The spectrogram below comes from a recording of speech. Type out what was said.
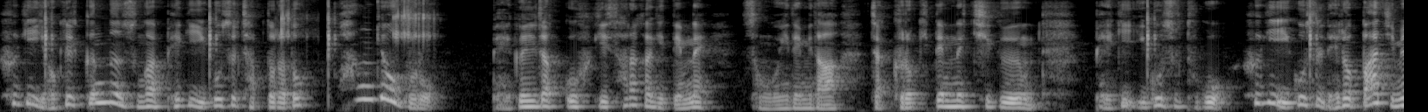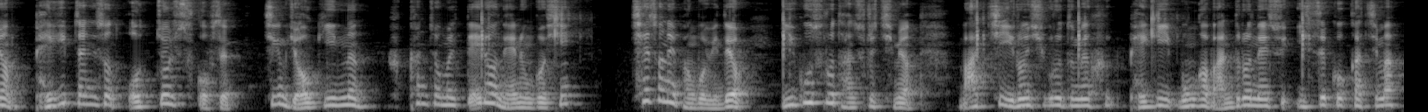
흙이 여길 끊는 순간 백이 이곳을 잡더라도 환격으로 백을 잡고 흙이 살아가기 때문에 성공이 됩니다. 자, 그렇기 때문에 지금 백이 이곳을 두고 흙이 이곳을 내려 빠지면 백 입장에선 어쩔 수가 없어요. 지금 여기 있는 흙한 점을 때려내는 것이 최선의 방법인데요. 이곳으로 단수를 치면 마치 이런 식으로 두면 흙, 백이 뭔가 만들어낼 수 있을 것 같지만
